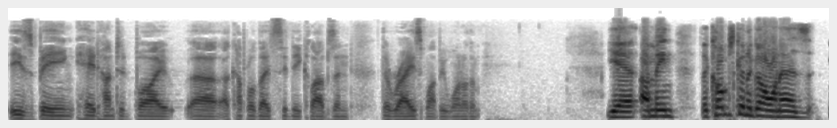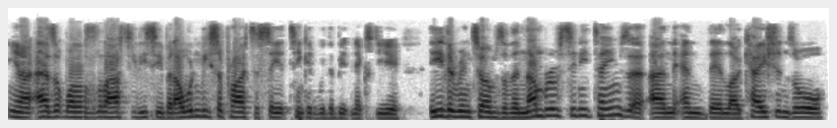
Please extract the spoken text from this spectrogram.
is being headhunted by uh, a couple of those Sydney clubs, and the Rays might be one of them. Yeah, I mean the comp's going to go on as you know as it was last year this year, but I wouldn't be surprised to see it tinkered with a bit next year, either in terms of the number of Sydney teams uh, and and their locations, or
